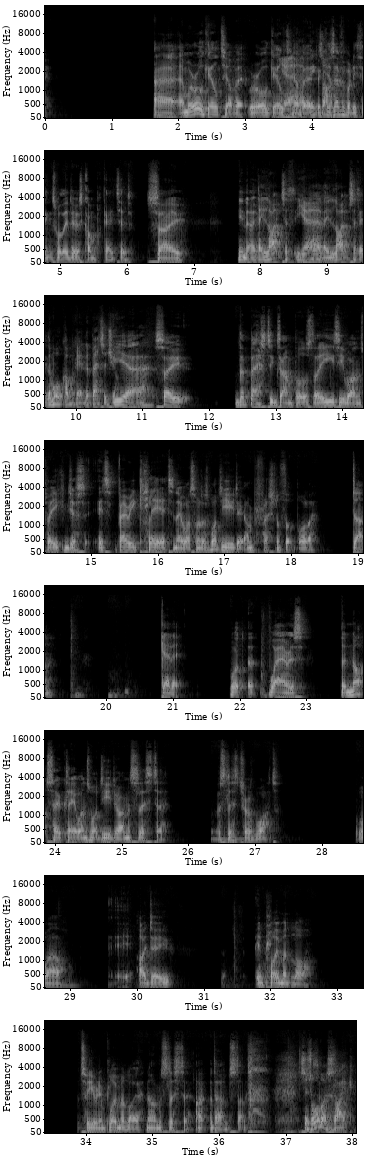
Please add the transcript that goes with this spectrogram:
uh, and we're all guilty of it. We're all guilty Yeah, of it because time. everybody thinks what they do is complicated. So, you know, They like to, th- yeah, they like to think the more complicated, the better job. yeah. So, the best examples, the easy ones where you can just, it's very clear to know what someone does. What do you do? I'm a professional footballer. Done. Get it. What? Uh, whereas the not so clear ones, what do you do? I'm a solicitor. A solicitor of what? Well, I do employment law. So you're an employment lawyer? No, I'm a solicitor. I, I don't understand. So it's almost like,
